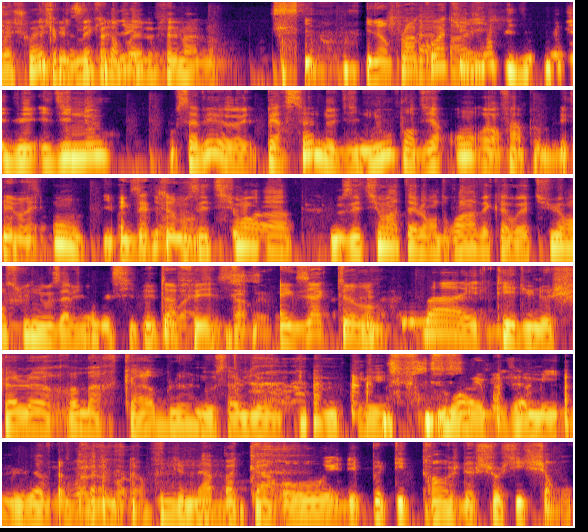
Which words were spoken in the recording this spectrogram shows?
wesh. wesh que que le mec, il emploie. il le fait mal. Il emploie Bah, quoi, tu dis? exemple, il dit, il dit- il dit nous. Vous savez, euh, personne ne dit nous pour dire on. euh, Enfin, les gens vrai. disent on. Ils Exactement. dire, nous étions à, nous étions à tel endroit avec la voiture. Ensuite, nous avions décidé. Tout à de- fait. c'est ça, ouais. Exactement. Le climat a été d'une chaleur remarquable. Nous allions pique-niquer. Moi et mes amis, nous avions Voilà, pris voilà. une nappe à carreaux et des petites tranches de saucisson.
